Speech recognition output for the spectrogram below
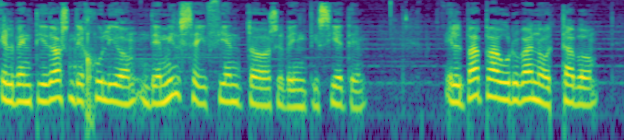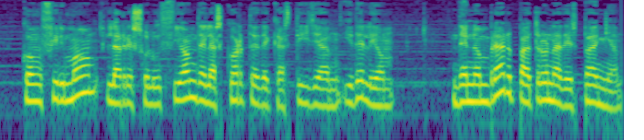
El 22 de julio de 1627, el Papa Urbano VIII confirmó la resolución de las Cortes de Castilla y de León de nombrar patrona de España,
